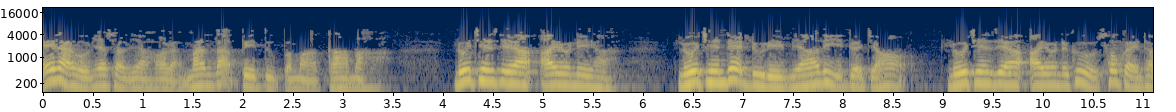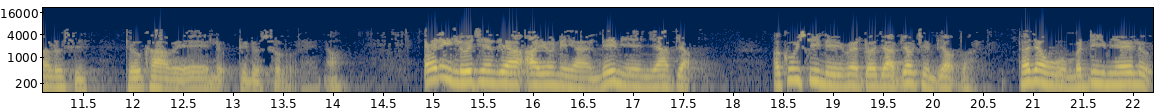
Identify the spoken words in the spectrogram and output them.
အဲ့ဒါကိုမြတ်စွာဘုရားဟောတာမန္တပေတုပမာဂါမဟာလူချင်းစရာအာယုန်တွေဟာလူချင်းတဲ့လူတွေများသည့်အတွက်ကြောင့်လူချင်းစရာအာယုန်တစ်ခုကိုဆုပ်ကင်ထားလို့ရှိရင်ဒုက္ခပဲလို့ဒီလိုဆိုလိုတယ်နော်အဲ့ဒီလူချင်းစရာအာယုန်တွေဟာနေမြင်ညပြောက်အခုရှိနေပဲတော့ကြပြောက်ချင်ပြောက်သွားတယ် ဒါကြောင့်မတည်မြဲလို့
